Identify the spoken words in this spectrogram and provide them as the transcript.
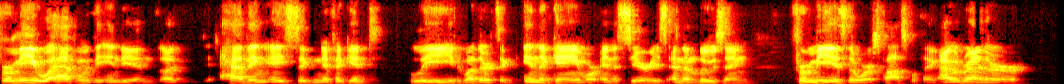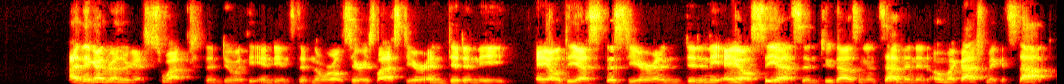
For me, what happened with the Indians, uh, having a significant lead, whether it's in the game or in a series, and then losing, for me is the worst possible thing. I would rather, I think I'd rather get swept than do what the Indians did in the World Series last year and did in the ALDS this year and did in the ALCS in 2007. And oh my gosh, make it stop.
